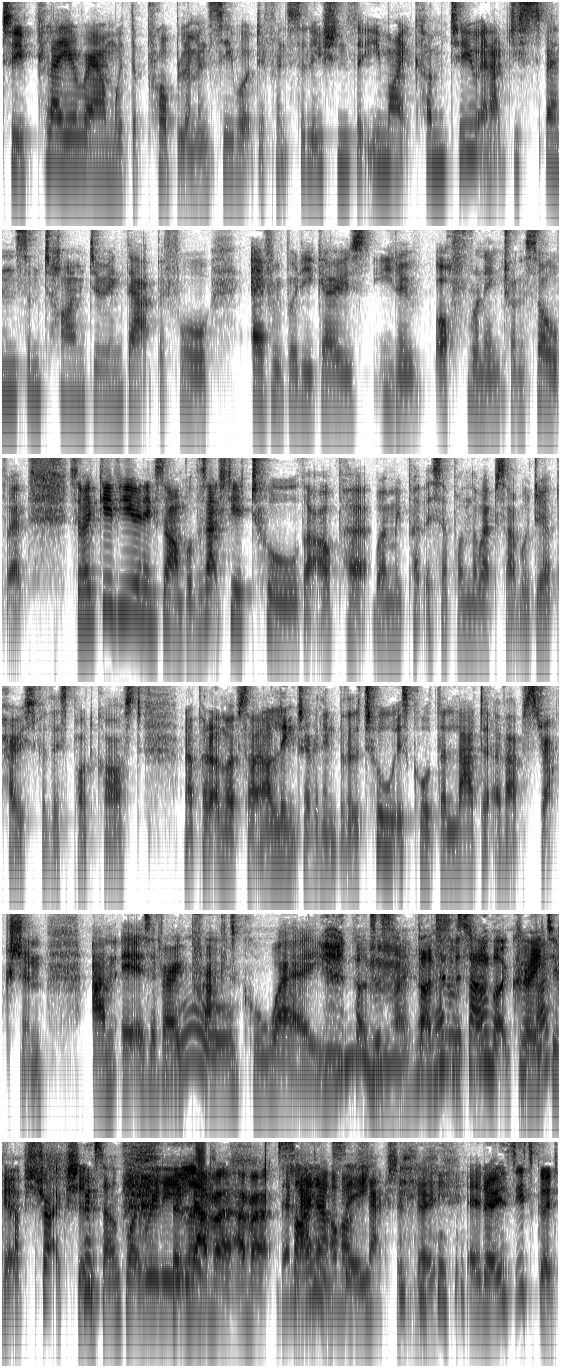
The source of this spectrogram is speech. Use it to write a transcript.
to play around with the problem and see what different solutions that you might come to, and actually spend some time doing that before everybody goes, you know, off running trying to solve it. So I give you an example. There's actually a tool that I'll put when we put this up on the website. We'll do a post for this podcast and I'll put it on the website. I'll link to everything. But the tool is called the ladder of abstraction, and it is a very Ooh. practical way. That, does, Mm, that doesn't sound like You like creative it? abstraction. Sounds like really the like, ladder of, a- the ladder of abstraction. No, no it's, it's good.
